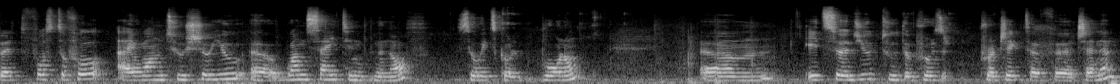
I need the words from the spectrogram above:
but first of all, I want to show you uh, one site in the north. So it's called Bourlon. Um, it's uh, due to the pro project of uh, Channel.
